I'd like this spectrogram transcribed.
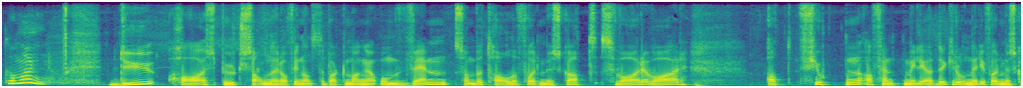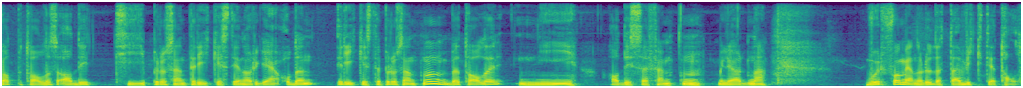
God morgen. Du har spurt Sanner og Finansdepartementet om hvem som betaler formuesskatt. Svaret var at 14 av 15 milliarder kroner i formuesskatt betales av de 10% rikeste i Norge. Og den rikeste prosenten betaler 9 av disse 15 milliardene. Hvorfor mener du dette er viktige tall?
